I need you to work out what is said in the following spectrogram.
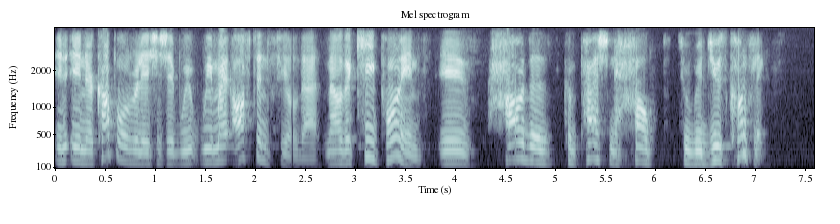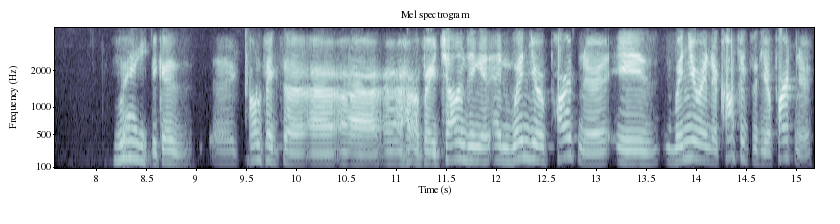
in, in a couple relationship, we, we might often feel that. Now, the key point is how does compassion help to reduce conflict? Right. Because uh, conflicts are, are, are, are, very challenging. And, and when your partner is, when you're in a conflict with your partner,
